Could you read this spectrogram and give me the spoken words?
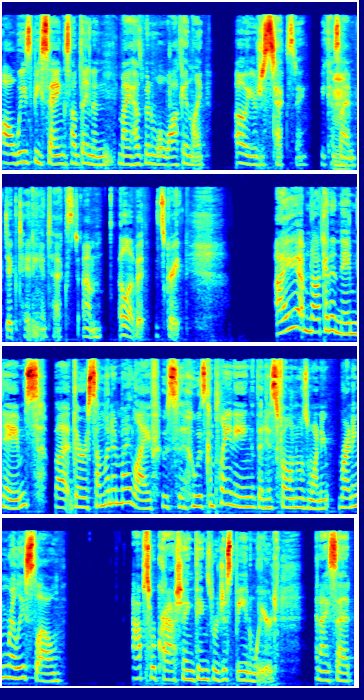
always be saying something, and my husband will walk in like, "Oh, you're just texting," because I'm dictating a text. Um, I love it. It's great. I am not going to name names, but there is someone in my life who's, who was complaining that his phone was running, running really slow. Apps were crashing, things were just being weird. And I said,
